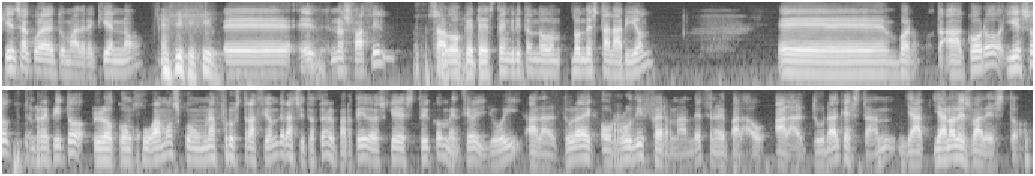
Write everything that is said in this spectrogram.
quién se acuerda de tu madre, quién no, Es difícil. eh, eh, no es fácil, salvo que te estén gritando dónde está el avión. Eh, bueno, a coro, y eso, repito, lo conjugamos con una frustración de la situación del partido. Es que estoy convencido, Yui, a la altura de, o Rudy Fernández en el Palau, a la altura que están, ya, ya no les va de esto.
